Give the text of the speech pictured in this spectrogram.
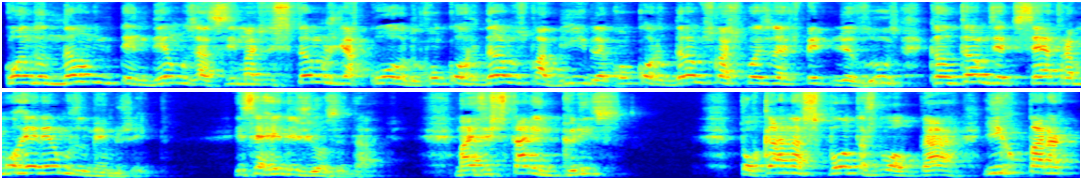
Quando não entendemos assim, mas estamos de acordo, concordamos com a Bíblia, concordamos com as coisas a respeito de Jesus, cantamos, etc., morreremos do mesmo jeito. Isso é religiosidade. Mas estar em Cristo, tocar nas pontas do altar, ir para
